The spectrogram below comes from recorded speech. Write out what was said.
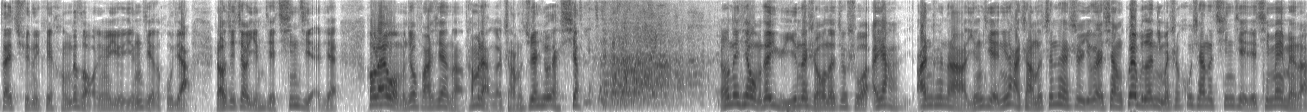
在群里可以横着走，因为有莹姐的护驾，然后就叫莹姐亲姐姐。后来我们就发现呢，他们两个长得居然有点像。然后那天我们在语音的时候呢，就说：“哎呀，鹌鹑呐、莹姐，你俩长得真的是有点像，怪不得你们是互相的亲姐姐、亲妹妹呢。”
